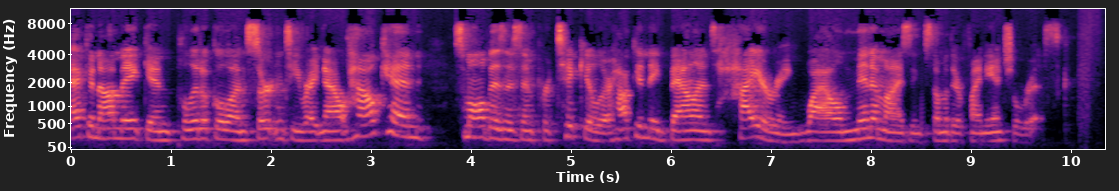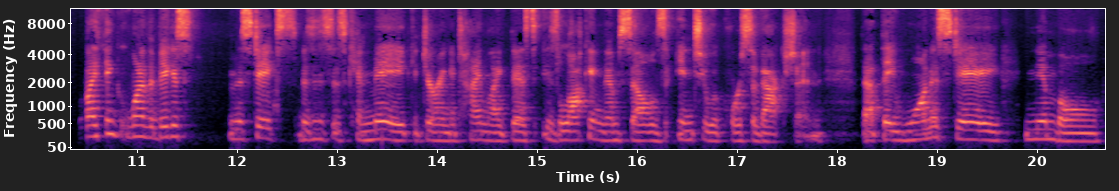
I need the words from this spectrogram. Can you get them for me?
economic and political uncertainty right now, how can small business in particular, how can they balance hiring while minimizing some of their financial risk? I think one of the biggest mistakes businesses can make during a time like this is locking themselves into a course of action, that they want to stay nimble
